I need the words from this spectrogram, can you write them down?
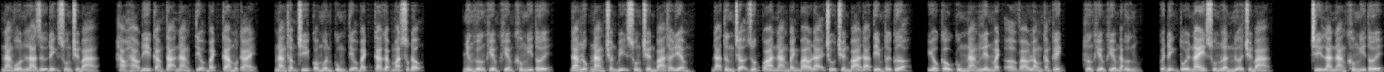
nàng vốn là dự định xuống truyền bá, hảo hảo đi cảm tạ nàng tiểu bạch ca một cái, nàng thậm chí có muốn cùng tiểu bạch ca gặp mặt xúc động. Nhưng hướng kiếm kiếm không nghĩ tới, đang lúc nàng chuẩn bị xuống truyền bá thời điểm, đã từng trợ giúp qua nàng bánh bao đại chủ truyền bá đã tìm tới cửa, yêu cầu cùng nàng liên mạch ở vào lòng cảm kích, hướng kiếm kiếm đáp ứng, quyết định tối nay xuống lần nữa truyền bá. Chỉ là nàng không nghĩ tới,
